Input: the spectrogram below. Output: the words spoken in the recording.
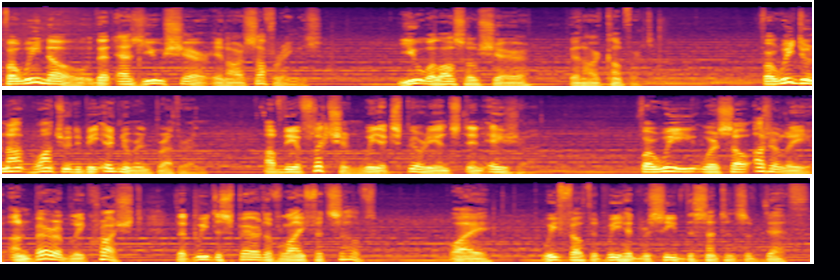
for we know that as you share in our sufferings, you will also share in our comfort. For we do not want you to be ignorant, brethren, of the affliction we experienced in Asia. For we were so utterly, unbearably crushed that we despaired of life itself. Why, we felt that we had received the sentence of death.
